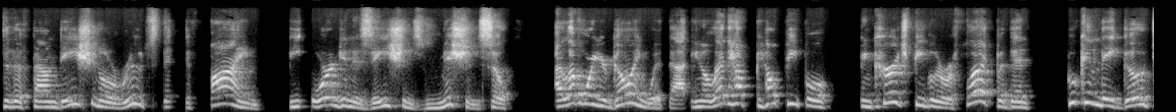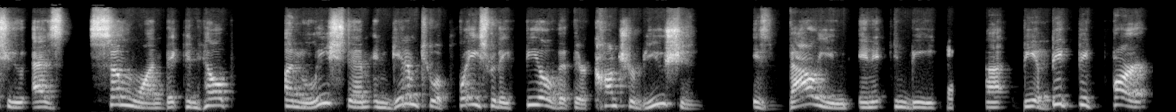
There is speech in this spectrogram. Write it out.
to the foundational roots that define the organization's mission. So I love where you're going with that. You know, let help help people encourage people to reflect, but then who can they go to as someone that can help unleash them and get them to a place where they feel that their contribution is valued and it can be uh, be a big big part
